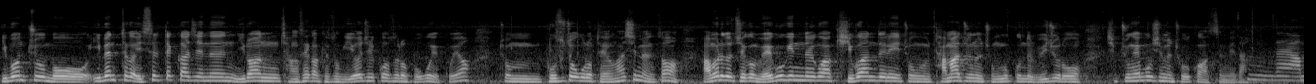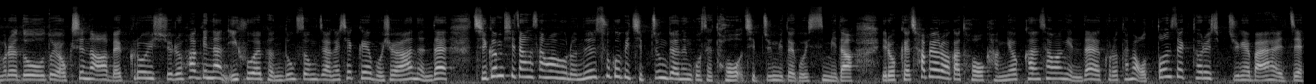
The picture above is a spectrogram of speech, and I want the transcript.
이번 주 뭐 이벤트가 있을 때까지는 이런 장세가 계속 이어질 것으로 보고 있고요. 좀 보수적으로 대응하시면서 아무래도 지금 외국인들과 기관들이 좀 담아주는 종목군들 위주로 집중해 보시면 좋을 것 같습니다. 음, 네, 아무래도 또 역시나 매크로 이슈를 확인한 이후의 변동성장을 체크해 보셔야 하는데 지금 시장 상황으로는 수급이 집중되는 곳에 더 집중이 되고 있습니다. 이렇게 차별화가 더 강력한 상황인데 그렇다면 어떤 섹터를 집중해 봐야 할지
